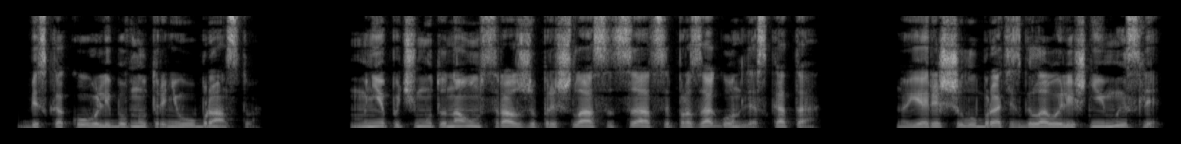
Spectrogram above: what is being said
без какого-либо внутреннего убранства. Мне почему-то на ум сразу же пришла ассоциация про загон для скота но я решил убрать из головы лишние мысли,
